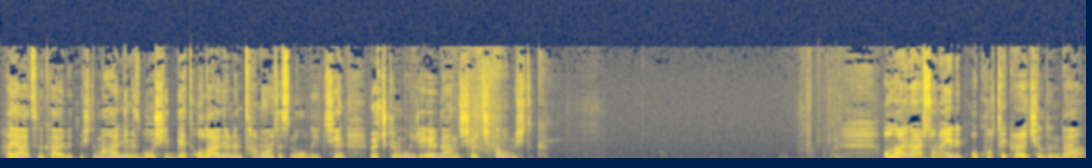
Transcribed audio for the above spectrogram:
hayatını kaybetmişti. Mahallemiz bu şiddet olaylarının tam ortasında olduğu için 3 gün boyunca evden dışarı çıkamamıştık. Olaylar sona erip okul tekrar açıldığında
